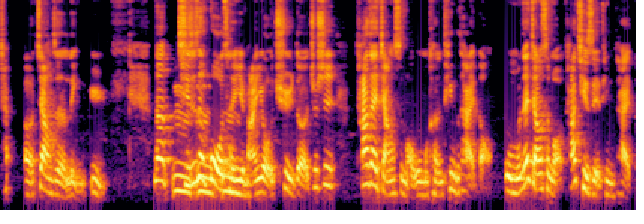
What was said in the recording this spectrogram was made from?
产呃这样子的领域。那其实这个过程也蛮有趣的，就是他在讲什么，我们可能听不太懂。我们在讲什么，他其实也听不太懂。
